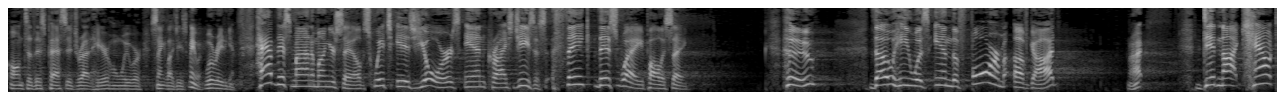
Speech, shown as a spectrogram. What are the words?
onto this passage right here when we were synced like Jesus. Anyway, we'll read again. Have this mind among yourselves, which is yours in Christ Jesus. Think this way, Paul is saying. Who, though he was in the form of God, right, did not count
